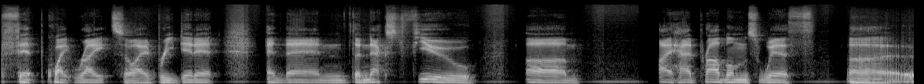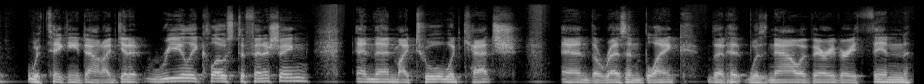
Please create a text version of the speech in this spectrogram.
fit quite right, so I redid it. And then the next few, um, I had problems with uh, with taking it down. I'd get it really close to finishing, and then my tool would catch, and the resin blank that it was now a very very thin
